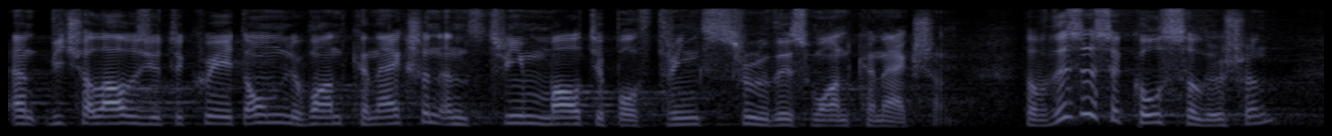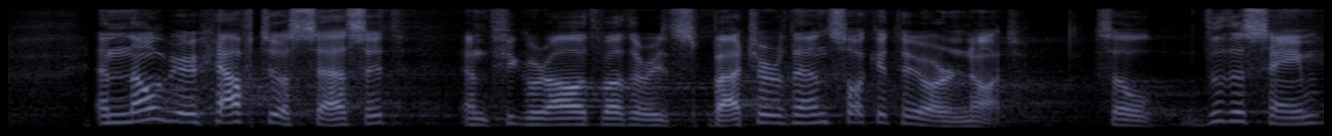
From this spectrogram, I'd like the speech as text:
and which allows you to create only one connection and stream multiple things through this one connection. So this is a cool solution. And now we have to assess it and figure out whether it's better than Socket.io or not. So do the same.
